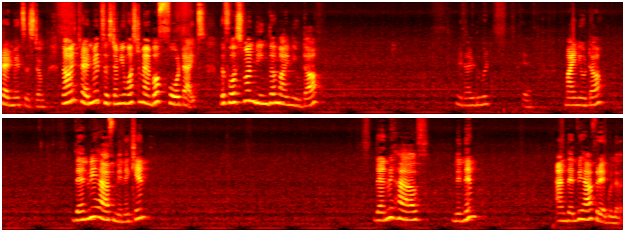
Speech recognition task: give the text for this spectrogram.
threadmate system. Now in threadmate system you must remember four types. The first one being the minuta. Wait i'll do it here minuta then we have minikin. Then we have minim. And then we have regular.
